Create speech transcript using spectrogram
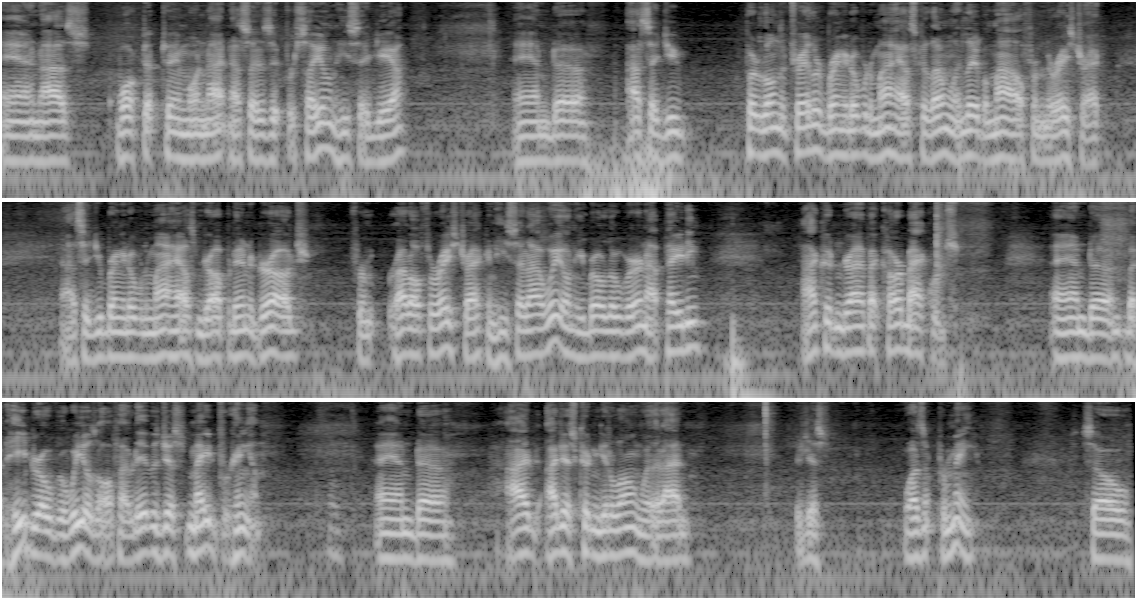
And I was, walked up to him one night and I said, "Is it for sale?" And he said, "Yeah." And uh, I said, "You put it on the trailer, bring it over to my house because I only live a mile from the racetrack." I said, "You bring it over to my house and drop it in the garage from right off the racetrack." And he said, "I will." And he brought it over and I paid him. I couldn't drive that car backwards and uh, but he drove the wheels off of it. It was just made for him, and uh, I I just couldn't get along with it. I it just wasn't for me. So,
